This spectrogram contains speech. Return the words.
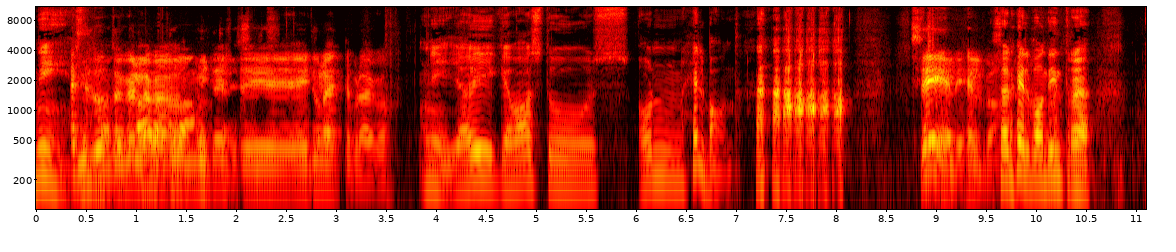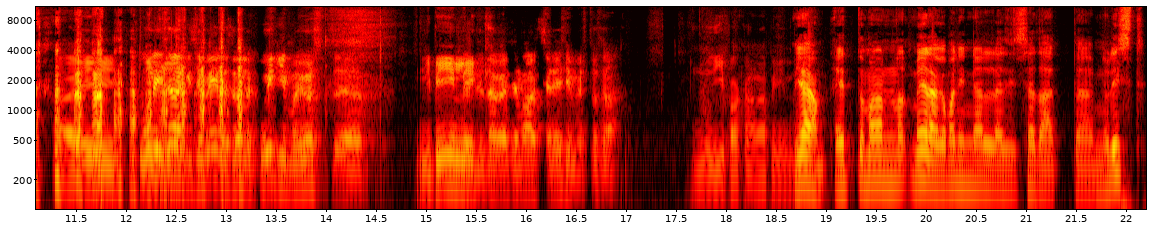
nii, hästi tuttav küll, aga tõesti ei tule ette praegu. nii ja õige vastus on Hellbound. see oli Hellbound see. on Hellboundi intro jah. ei, mul ei saagi see meeles olla, kuigi ma just äh, nii piinlik, tagasi vaatasin esimest osa. Nii pagana piinlik. jaa, et ma olen meelega panin jälle siis seda, et äh, minu list,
